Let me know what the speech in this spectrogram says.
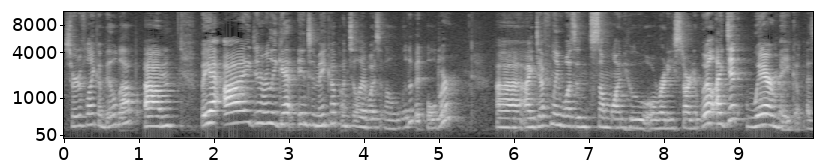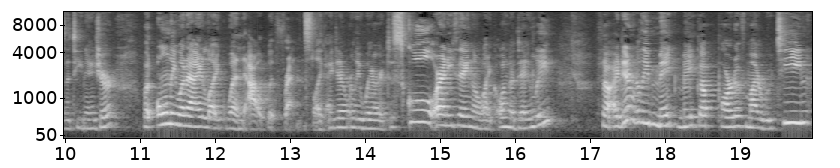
sort of like a build up. Um, but yeah, I didn't really get into makeup until I was a little bit older. Uh, I definitely wasn't someone who already started, well, I did wear makeup as a teenager, but only when I like went out with friends. Like I didn't really wear it to school or anything or like on the daily. So I didn't really make makeup part of my routine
